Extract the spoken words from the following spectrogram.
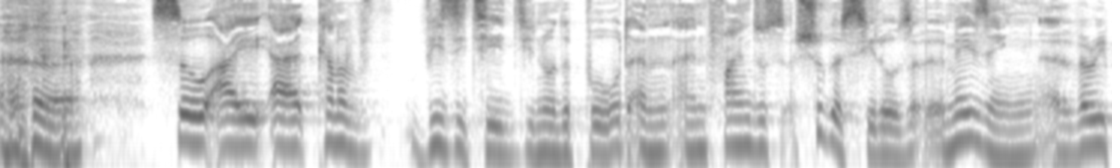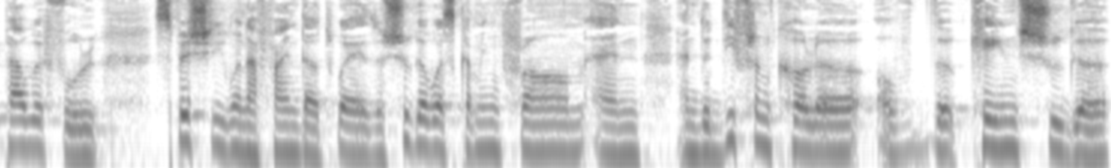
so I, I kind of visited, you know, the port and, and find those sugar silos amazing, uh, very powerful, especially when I find out where the sugar was coming from and, and the different color of the cane sugar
